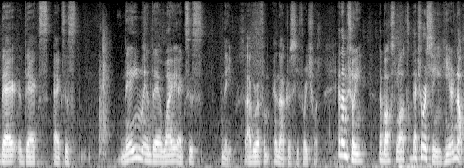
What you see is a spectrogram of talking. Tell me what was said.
the, the x-axis name and the y-axis name, so algorithm and accuracy for each one. And I'm showing the box plot that you are seeing here now.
